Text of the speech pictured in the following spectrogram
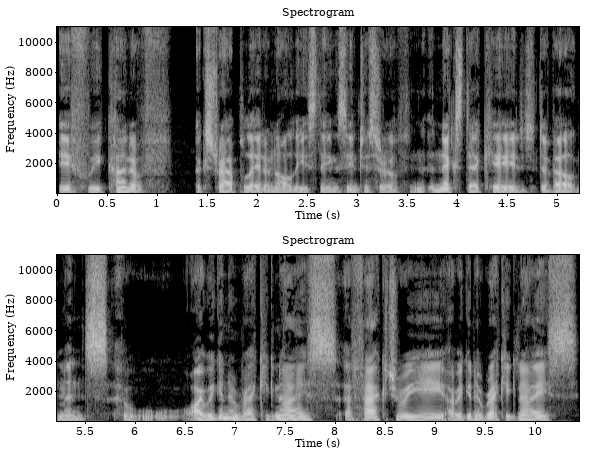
if we kind of extrapolate on all these things into sort of next decade developments, uh, are we going to recognize a factory? Are we going to recognize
